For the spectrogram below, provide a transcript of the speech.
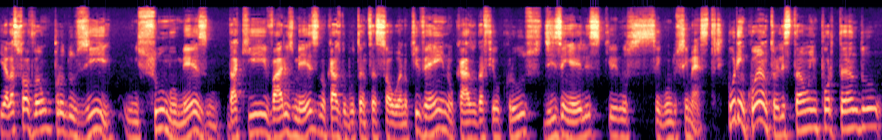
e elas só vão produzir o insumo mesmo daqui vários meses. No caso do Butantan, só o ano que vem. No caso da Fiocruz, dizem eles que no segundo semestre. Por enquanto, eles estão importando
